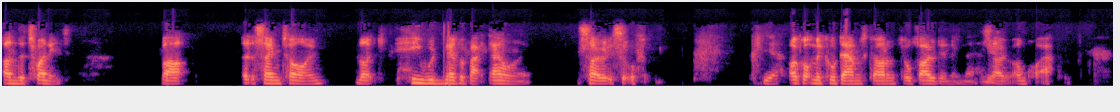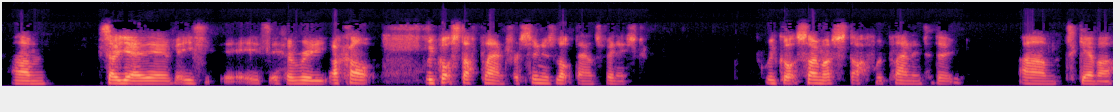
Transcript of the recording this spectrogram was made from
under twenties. But at the same time, like he would never back down on it. So it's sort of yeah. I've got Mikkel Damsgaard and Phil Foden in there, Yeah. so I'm quite happy. Um, so yeah, yeah, he's, it's it's a really I can't. We've got stuff planned for as soon as lockdown's finished. We've got so much stuff we're planning to do um, together.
